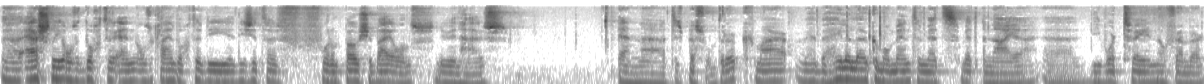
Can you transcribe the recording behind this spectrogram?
uh, Ashley, onze dochter, en onze kleindochter, die, die zitten voor een poosje bij ons nu in huis. En uh, het is best wel druk, maar we hebben hele leuke momenten met, met Anaya. Die wordt 2 in november.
